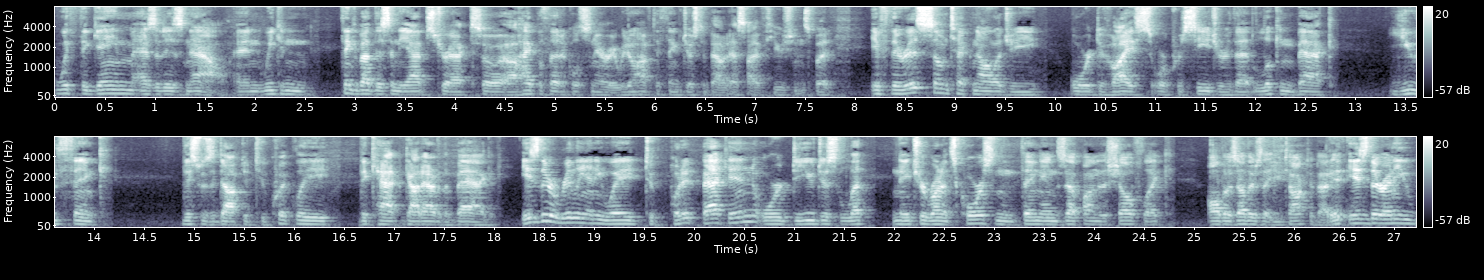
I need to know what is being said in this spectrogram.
with the game as it is now, and we can think about this in the abstract, so a hypothetical scenario. We don't have to think just about SI fusions, but if there is some technology or device or procedure that looking back you think this was adopted too quickly, the cat got out of the bag, is there really any way to put it back in, or do you just let nature run its course and the thing ends up on the shelf like all those others that you talked about? Is there any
